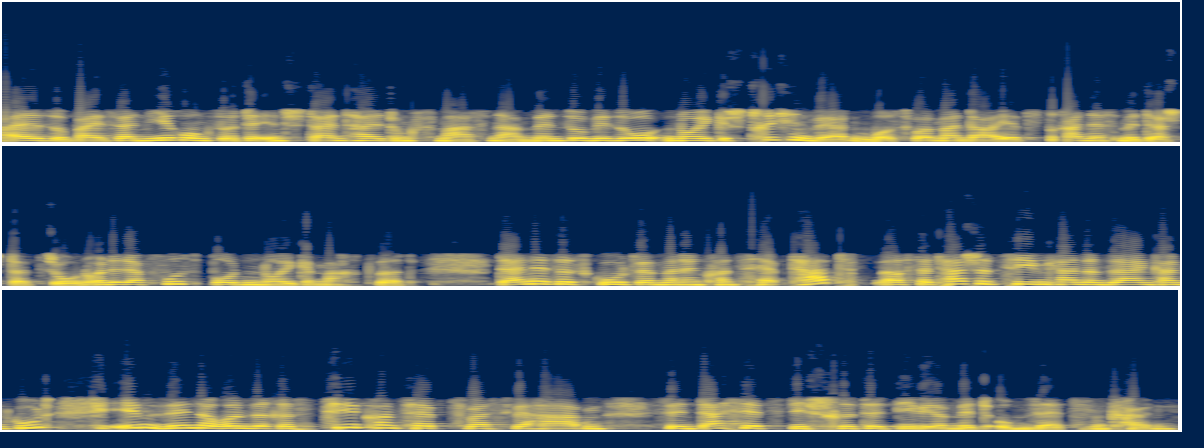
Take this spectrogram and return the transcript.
Also bei Sanierungs- oder Instandhaltungsmaßnahmen, wenn sowieso neu gestrichen werden muss, weil man da jetzt dran ist mit der Station oder der Fußboden neu gemacht wird, dann ist es gut, wenn man ein Konzept hat, aus der Tasche ziehen kann und sagen kann, gut, im Sinne unseres Zielkonzepts, was wir haben, haben, sind das jetzt die Schritte, die wir mit umsetzen können.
